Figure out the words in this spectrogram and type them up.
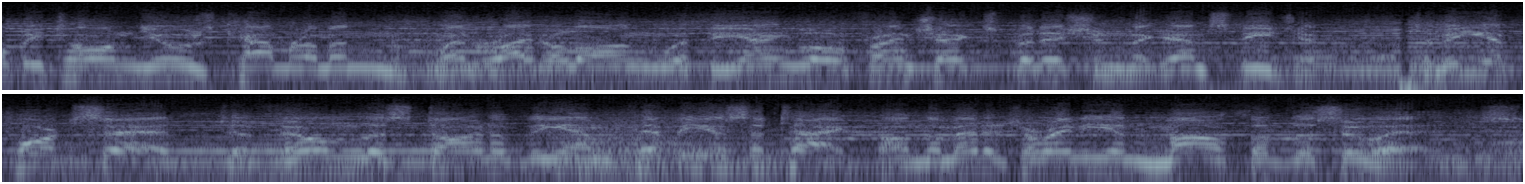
Movietone News cameraman went right along with the Anglo-French expedition against Egypt to be at Port Said to film the start of the amphibious attack on the Mediterranean mouth of the Suez.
